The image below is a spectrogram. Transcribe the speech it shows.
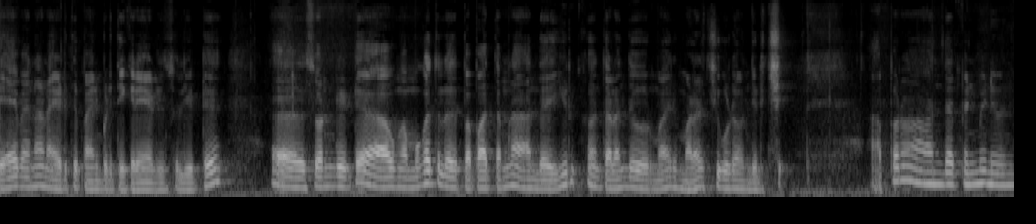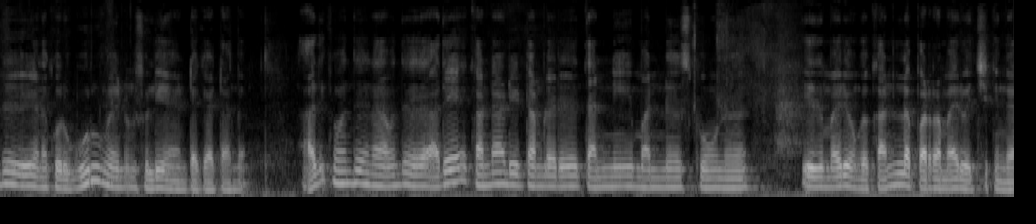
தேவைன்னா நான் எடுத்து பயன்படுத்திக்கிறேன் அப்படின்னு சொல்லிட்டு சொல்லிட்டு அவங்க முகத்தில் இப்போ பார்த்தோம்னா அந்த இறுக்கம் தளர்ந்து ஒரு மாதிரி மலர்ச்சி கூட வந்துடுச்சு. அப்புறம் அந்த பெண்மணி வந்து எனக்கு ஒரு குரு வேணும்னு சொல்லி என்கிட்ட கேட்டாங்க. அதுக்கு வந்து நான் வந்து அதே கண்ணாடி டம்ளரு தண்ணி மண் ஸ்பூனு இது மாதிரி உங்கள் கண்ணில் படுற மாதிரி வச்சுக்கோங்க.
